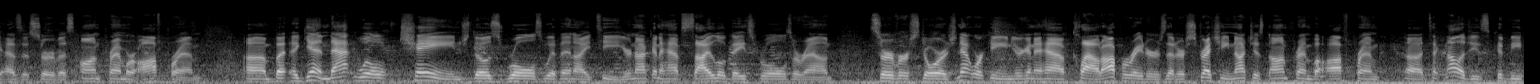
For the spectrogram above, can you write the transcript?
as a service, on-prem or off-prem. Um, but again, that will change those roles within IT. You're not going to have silo-based roles around server, storage, networking. You're going to have cloud operators that are stretching not just on-prem but off-prem uh, technologies. Could be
